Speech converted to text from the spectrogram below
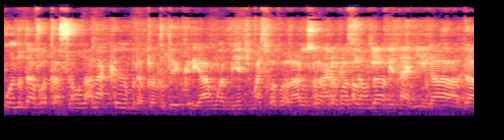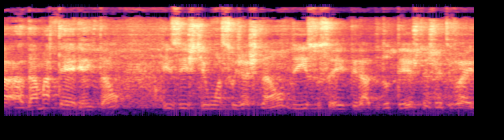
quando da votação lá na Câmara, para poder criar um ambiente mais favorável para a aprovação da, da, da, da matéria. Então, existe uma sugestão de isso ser retirado do texto e a gente vai,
